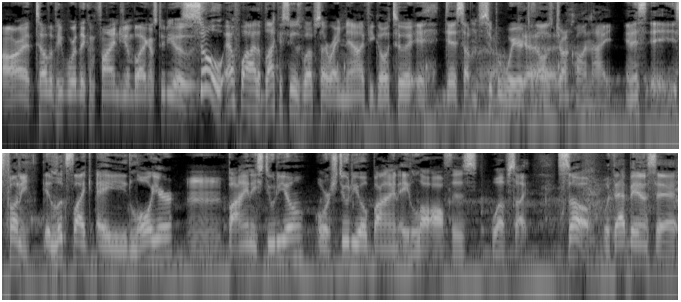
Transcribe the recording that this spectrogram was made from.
All right, tell the people where they can find you in Blacken Studios. So, FYI, the Blacken Studios website right now, if you go to it, it did something super oh, weird because I was God. drunk all night, and it's it's funny. It looks like a lawyer mm-hmm. buying a studio or a studio buying a law office website. So, with that being said.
